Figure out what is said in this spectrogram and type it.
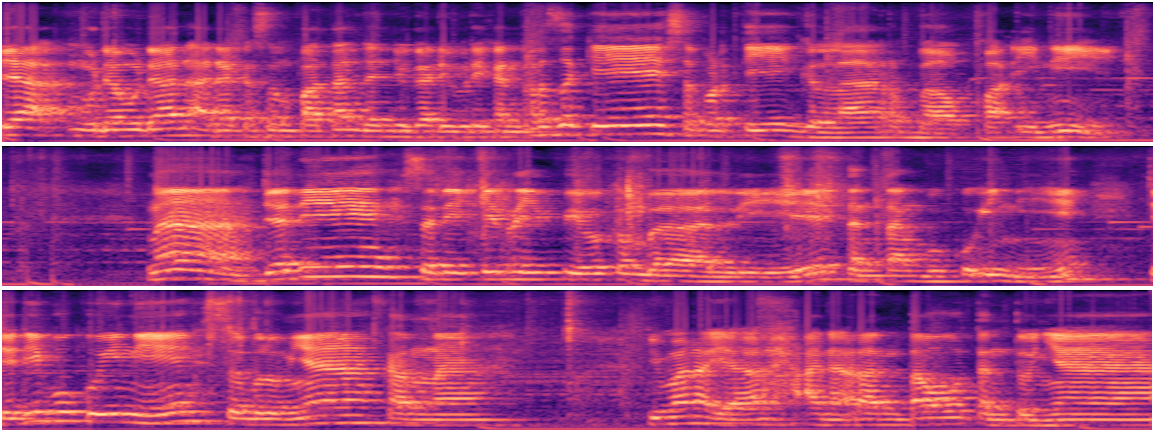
Ya mudah-mudahan ada kesempatan dan juga diberikan rezeki seperti gelar bapak ini Nah, jadi sedikit review kembali tentang buku ini. Jadi buku ini sebelumnya karena gimana ya anak rantau tentunya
